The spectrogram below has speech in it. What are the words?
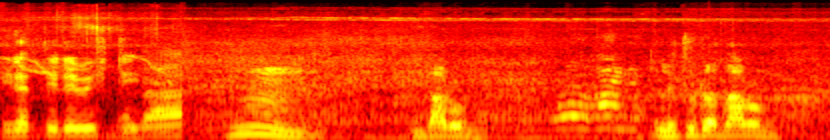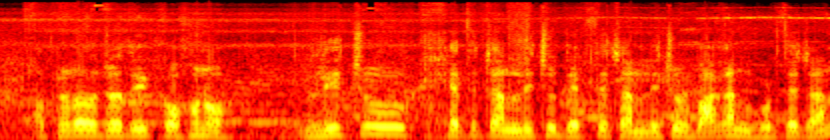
তিরে তীরে মিষ্টি হুম দারুণ লিচুটা দারুণ আপনারা যদি কখনো লিচু খেতে চান, লিচু দেখতে চান, লিচুর বাগান ঘুরতে চান,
